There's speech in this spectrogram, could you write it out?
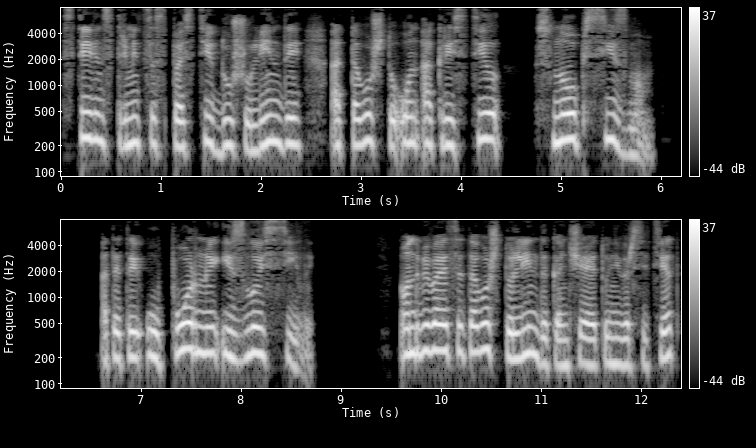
Стивенс стремится спасти душу Линды от того, что он окрестил снобсизмом, от этой упорной и злой силы. Он добивается того, что Линда кончает университет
